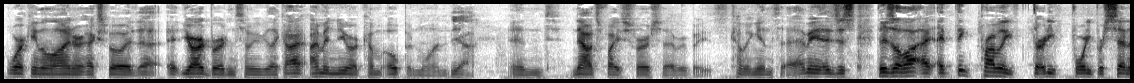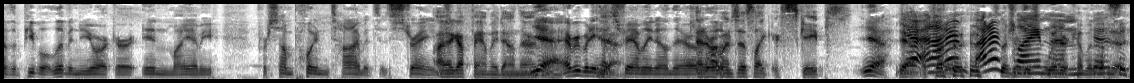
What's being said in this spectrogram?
working the line or expo at, uh, at Yardbird, and somebody would be like, I, "I'm in New York, come open one." Yeah. And now it's vice versa. Everybody's coming in. I mean, it's just there's a lot. I, I think probably 30, 40 percent of the people that live in New York are in Miami for some point in time. It's it's strange. I got family down there. yeah, everybody has Yeah. family down there. A and lot of- everyone's just like escapes. yeah, Yeah. Yeah, and I don't, I don't blame this them winter coming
